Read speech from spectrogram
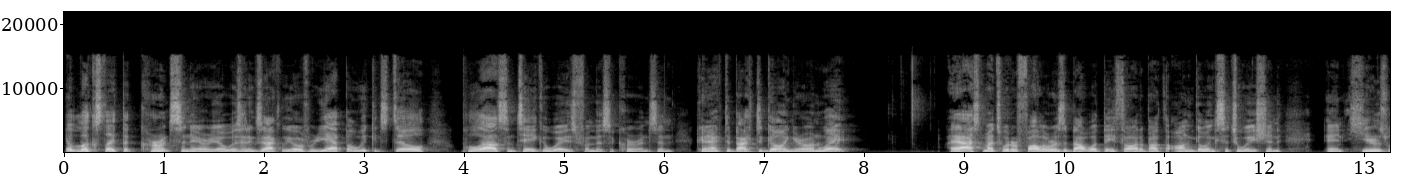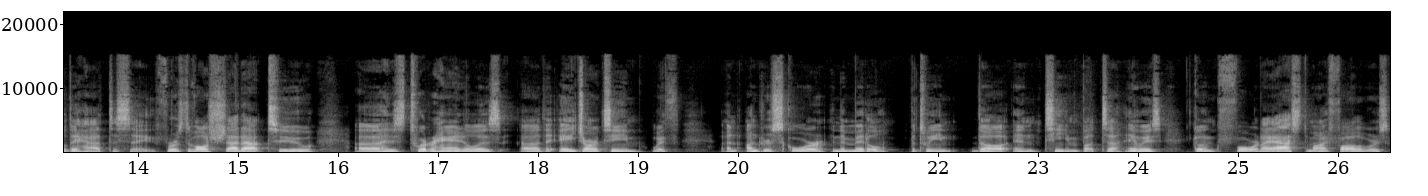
It looks like the current scenario isn't exactly over yet, but we can still pull out some takeaways from this occurrence and connect it back to going your own way. I asked my Twitter followers about what they thought about the ongoing situation, and here's what they had to say. First of all, shout out to uh, his Twitter handle is uh, the HR team with an underscore in the middle between the and team. But uh, anyways, going forward, I asked my followers,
